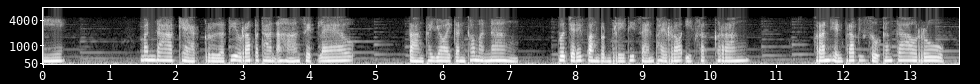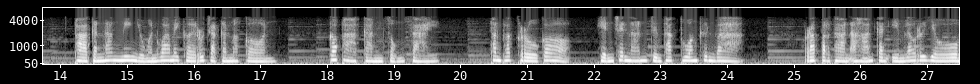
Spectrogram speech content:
นี้ บรรดาแขกเรือที่รับประทานอาหารเสร็จแล้ว ต่างทยอยกันเข้ามานั่ง เพื่อจะได้ฟังดนตรีที่แสนไพเราะอีกสักครั้ง ครั้นเห็นพระภิกษุทั้งเก้ารูป พากันนั่งนิ่งอยู่เหมือนว่าไม่เคยรู้จักกันมาก่อน ก็พากันสงสัย ท่านพระครูก็เห็นเช่นนั้นจึงทักท้วงขึ้นว่า รับประทานอาหารกันอิ่มแล้วหรือโยม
